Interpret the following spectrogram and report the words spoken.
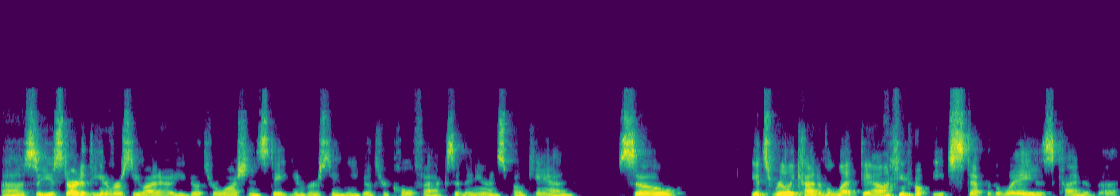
Uh, so you start at the University of Idaho, you go through Washington State University, and then you go through Colfax, and then you're in Spokane. So it's really kind of a letdown. You know, each step of the way is kind of a,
